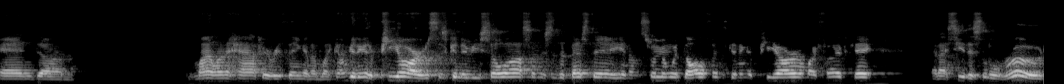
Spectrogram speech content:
and um, mile and a half, everything. And I'm like, I'm going to get a PR. This is going to be so awesome. This is the best day. You know, swimming with dolphins, getting a PR on my 5K. And I see this little road,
